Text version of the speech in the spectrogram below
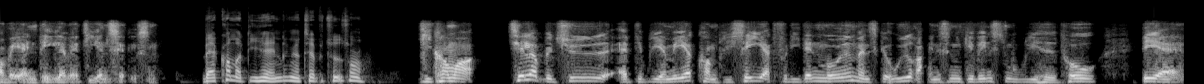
at være en del af værdiansættelsen. Hvad kommer de her ændringer til at betyde, tror du? De kommer til at betyde, at det bliver mere kompliceret, fordi den måde, man skal udregne sådan en gevinstmulighed på, det er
